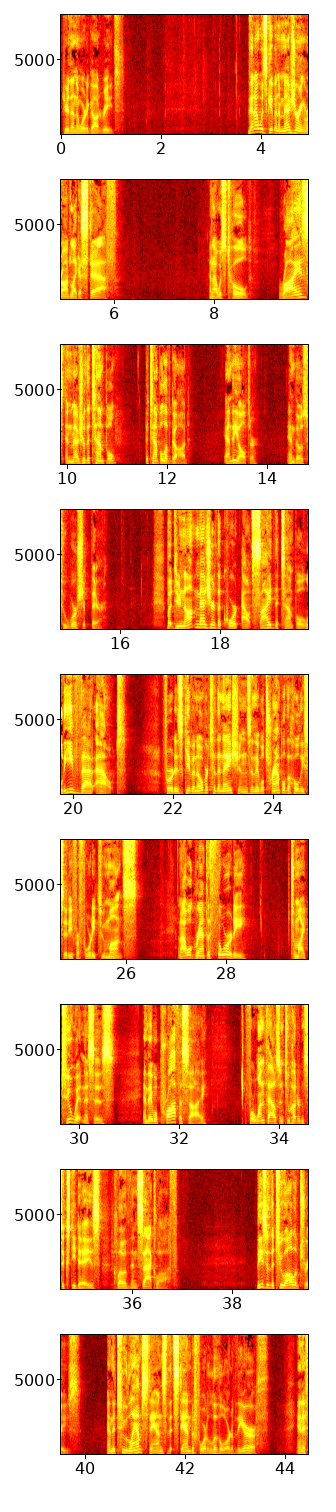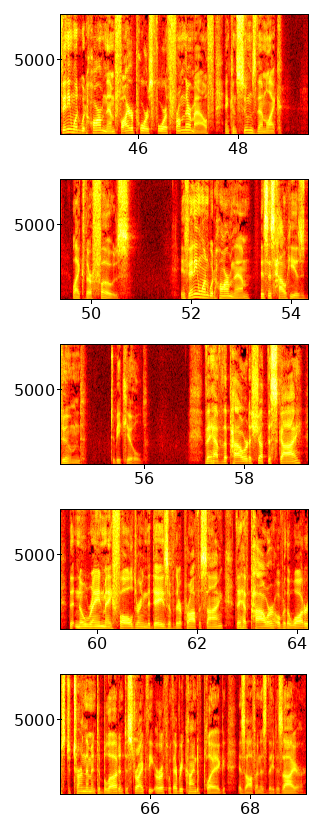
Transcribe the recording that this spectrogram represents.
Here then the Word of God reads Then I was given a measuring rod like a staff, and I was told, Rise and measure the temple, the temple of God, and the altar, and those who worship there. But do not measure the court outside the temple, leave that out. For it is given over to the nations, and they will trample the holy city for 42 months. And I will grant authority to my two witnesses, and they will prophesy for 1,260 days, clothed in sackcloth. These are the two olive trees and the two lampstands that stand before the Lord of the earth. And if anyone would harm them, fire pours forth from their mouth and consumes them like, like their foes. If anyone would harm them, this is how he is doomed to be killed. They have the power to shut the sky, that no rain may fall during the days of their prophesying. They have power over the waters to turn them into blood and to strike the earth with every kind of plague as often as they desire.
